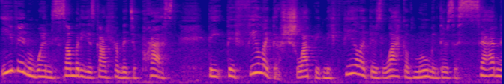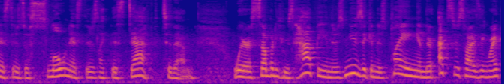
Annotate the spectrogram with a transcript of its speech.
even when somebody is, God forbid, depressed, they, they feel like they're schlepping. They feel like there's lack of movement. There's a sadness. There's a slowness. There's like this death to them. Whereas somebody who's happy and there's music and there's playing and they're exercising, right?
